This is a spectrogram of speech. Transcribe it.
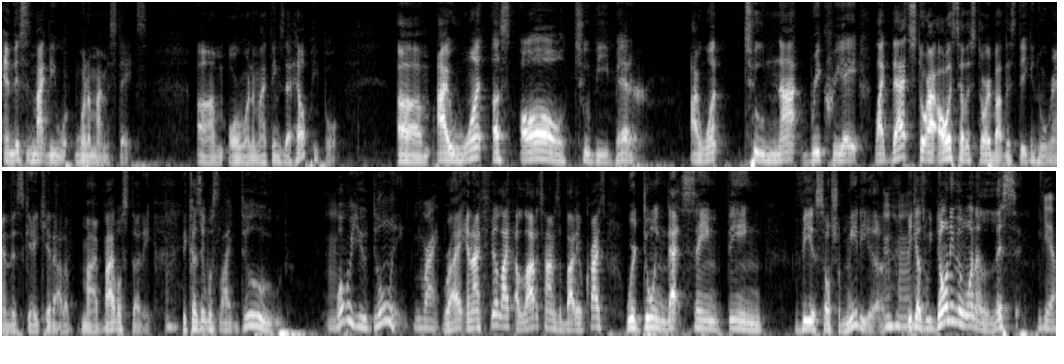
and this is might be w- one of my mistakes, um, or one of my things that help people. Um, I want us all to be better. I want to not recreate like that story. I always tell the story about this deacon who ran this gay kid out of my Bible study because it was like, dude, what were you doing? Right. Right. And I feel like a lot of times the body of Christ, we're doing that same thing via social media because we don't even want to listen. Yeah.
